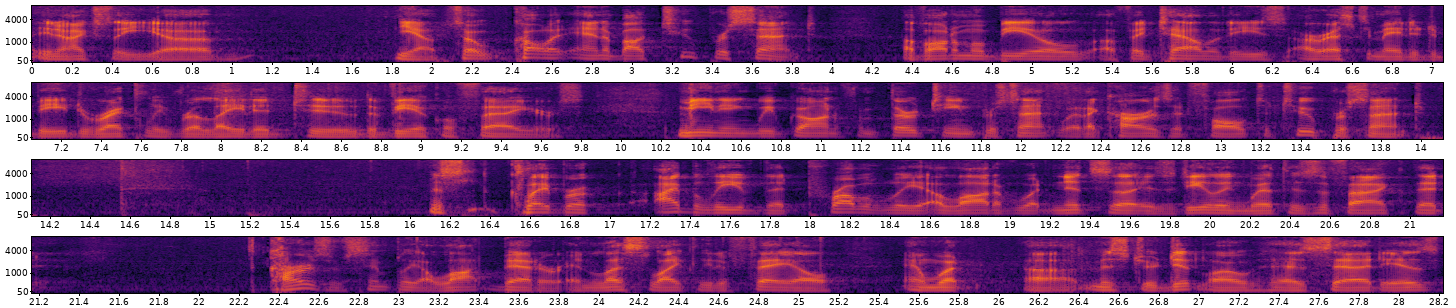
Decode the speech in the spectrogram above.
you know, actually, uh, yeah. So call it, and about two percent of automobile uh, fatalities are estimated to be directly related to the vehicle failures, meaning we've gone from 13 percent where the car is at fault to 2 percent. Ms. Claybrook, I believe that probably a lot of what NHTSA is dealing with is the fact that cars are simply a lot better and less likely to fail. And what uh, Mr. Ditlow has said is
